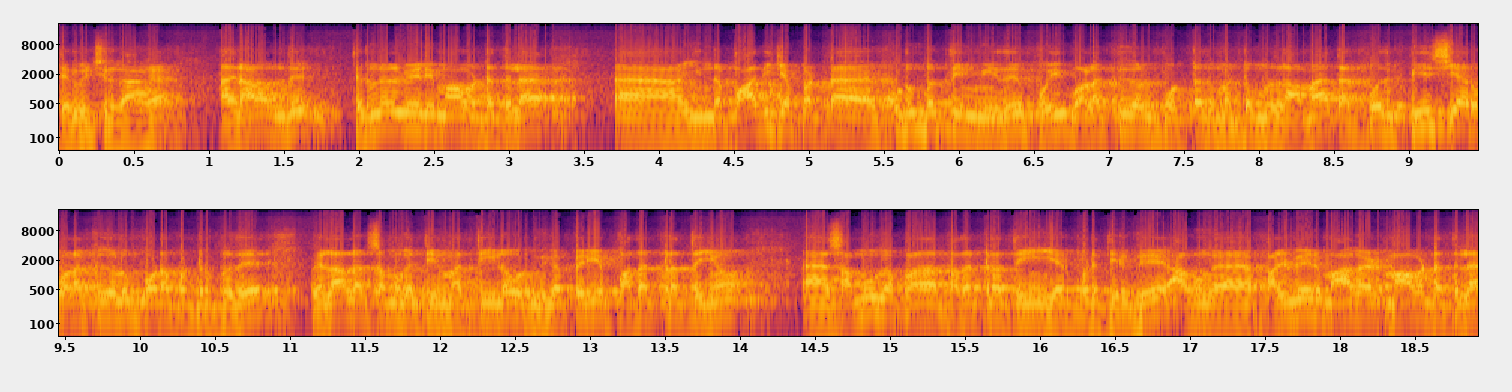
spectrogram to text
தெரிவிச்சிருக்காங்க. அதனால் வந்து திருநெல்வேலி மாவட்டத்தில் இந்த பாதிக்கப்பட்ட குடும்பத்தின் மீது பொய் வழக்குகள் போட்டது மட்டும் இல்லாமல் தற்போது பிசிஆர் வழக்குகளும் போடப்பட்டிருப்பது வெள்ளாளர் சமூகத்தின் மத்தியில் ஒரு மிகப்பெரிய பதற்றத்தையும் சமூக ப பதற்றத்தையும் ஏற்படுத்தியிருக்கு. அவங்க பல்வேறு மாக மாவட்டத்தில்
